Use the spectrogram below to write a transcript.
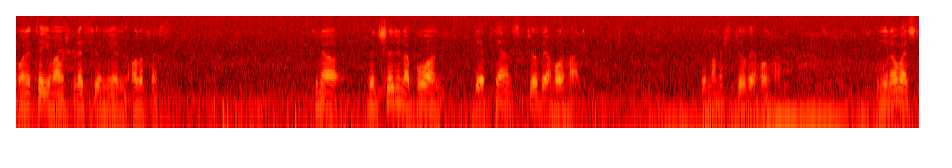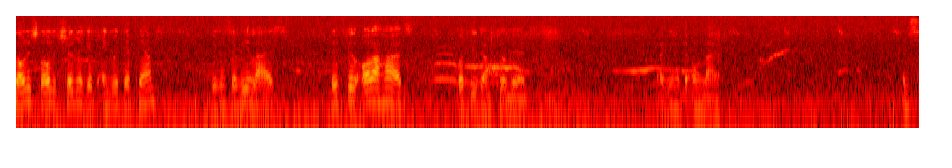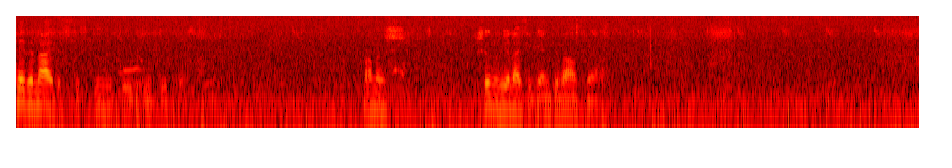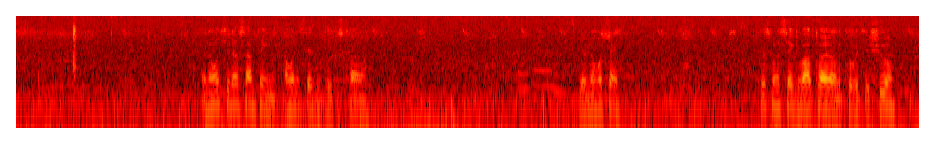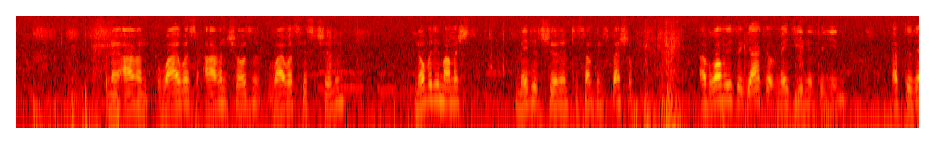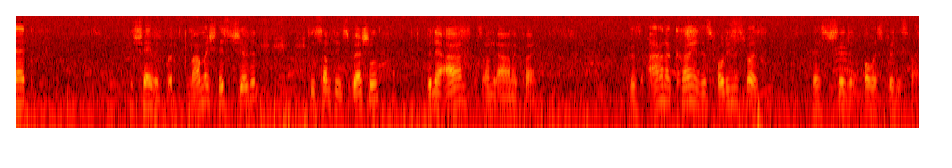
I want to tell you, Mamish, bless you and me and all of us. You know, when children are born, their parents feel their whole heart. Their mamas feel their whole heart. And you know why slowly, slowly children get angry with their parents? Because they realize they feel all our hearts, but we don't feel theirs. Like we have their own life. And say tonight is this deep, deep, deep, deep place. Mamas shouldn't realize again, out, yeah. And I want you to know something. I want to say the deepest Torah. You have no more faith. Just want to say Gval Torah the Kuvit Yeshua. To my Aaron, why was Aaron chosen? Why was his children? Nobody mamish made his children to something special. Avraham, Isaac, Yaakov made Yidden into Yidden. After that, the Shevet. But mamish, his children, to something special. B'nai Aaron is only Aaron HaKohen. Because Aaron HaKohen, this holiness was, his children always filled his heart.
